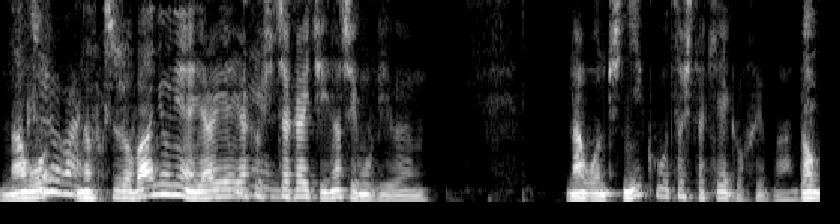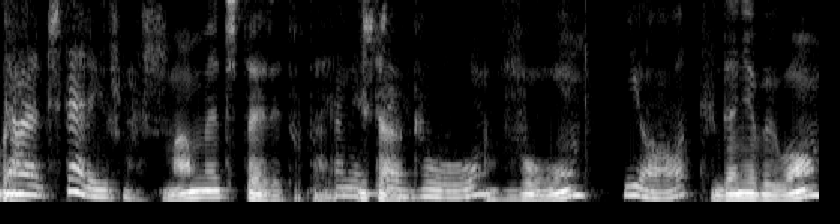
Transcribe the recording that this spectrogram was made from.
na, ło- na skrzyżowaniu? Nie, ja ja jakoś, Nie. czekajcie, inaczej mówiłem. Na łączniku? Coś takiego chyba. Dobra. Czta- cztery już masz. Mamy cztery tutaj. Tam I jeszcze tak. W. W. J. D nie było.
